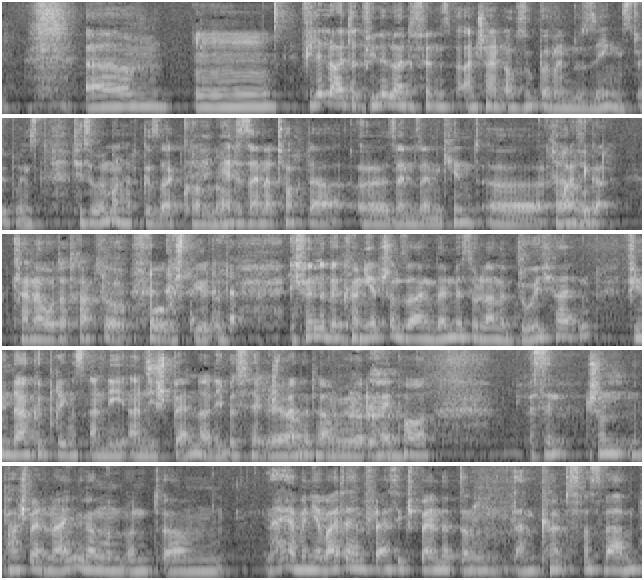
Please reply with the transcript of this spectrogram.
ähm, mm. viele, Leute, viele Leute finden es anscheinend auch super, wenn du singst übrigens. Thies Ullmann hat gesagt, er hätte seiner Tochter, äh, seinem, seinem Kind äh, häufiger. Rot. Kleiner roter Traktor vorgespielt. Und ich finde, wir können jetzt schon sagen, wenn wir so lange durchhalten, vielen Dank übrigens an die, an die Spender, die bisher gespendet ja. haben über PayPal. Es sind schon ein paar Spenden eingegangen und, und ähm, naja, wenn ihr weiterhin fleißig spendet, dann, dann könnte es was werden.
